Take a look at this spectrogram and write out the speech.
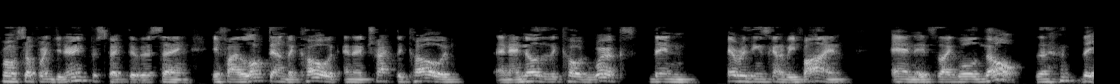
from a software engineering perspective are saying, if I lock down the code and I track the code and I know that the code works, then everything's going to be fine. And it's like, well, no, the, the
